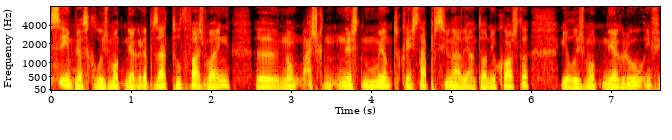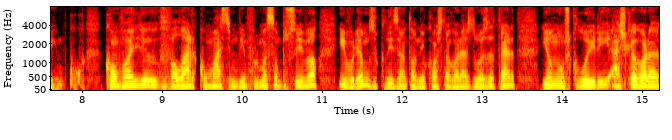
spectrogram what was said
Sim, penso que Luís Montenegro, apesar de tudo, faz bem. Uh, não, acho que neste momento quem está pressionado é António Costa e Luís Montenegro, enfim, convém-lhe falar com o máximo de informação possível e veremos o que diz António Costa agora às duas da tarde. Eu não excluiria, acho que agora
